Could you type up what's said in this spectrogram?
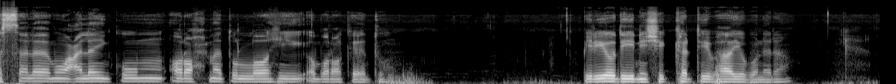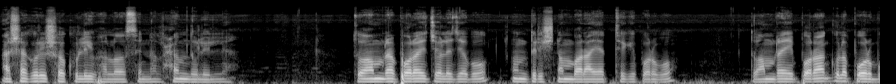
আসসালামু আলাইকুম রহমতুল্লাহি অবরাকাত প্রিয় দিনী শিক্ষার্থী ভাই ও বোনেরা, আশা করি সকলেই ভালো আছেন, আলহামদুলিল্লাহ। তো আমরা পড়ায় চলে যাব, উনত্রিশ নম্বর আয়াত থেকে পড়ব। তো আমরা এই পড়াগুলো পড়ব,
